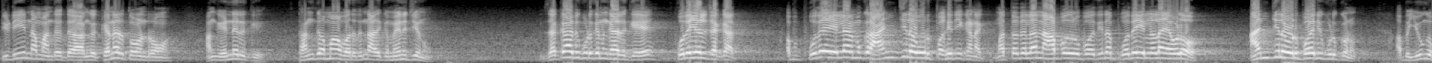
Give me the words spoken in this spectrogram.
திடீர்னு நம்ம அந்த அங்கே கிணறு தோன்றோம். அங்கே என்ன இருக்குது தங்கமாக வருதுன்னு அதுக்கு மெனிச்சணும் ஜக்காத்து கொடுக்கணுங்க அதுக்கு. புதையல் ஜக்காத் அப்போ புதையல்ல நமக்கு ஒரு அஞ்சில் ஒரு பகுதி கணக்கு. மற்றதெல்லாம் நாற்பது ரூபா பார்த்தீங்கன்னா புதையல்லாம் எவ்வளோ? அஞ்சில் ஒரு பகுதி கொடுக்கணும். அப்போ இவங்க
